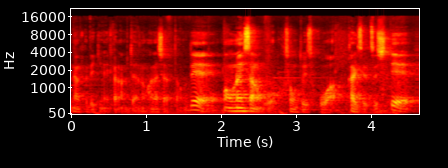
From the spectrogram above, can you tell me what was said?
何かできないかなみたいなお話あったので、まあ、オンラインサロンを本当にそこは解説して、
